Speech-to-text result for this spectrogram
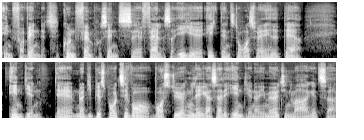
end forventet. Kun 5% øh, fald, så ikke, ikke den store svaghed der. Indien, øh, når de bliver spurgt til, hvor, hvor styrken ligger, så er det Indien og emerging markets, så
